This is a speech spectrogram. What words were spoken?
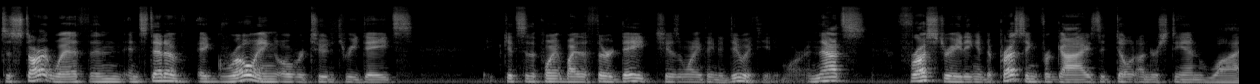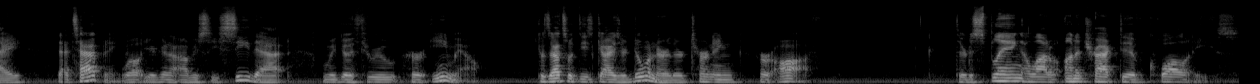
to start with, and instead of it growing over two to three dates, it gets to the point by the third date she doesn't want anything to do with you anymore, and that's frustrating and depressing for guys that don't understand why that's happening. Well, you're going to obviously see that when we go through her email because that's what these guys are doing to her. They're turning her off. They're displaying a lot of unattractive qualities.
